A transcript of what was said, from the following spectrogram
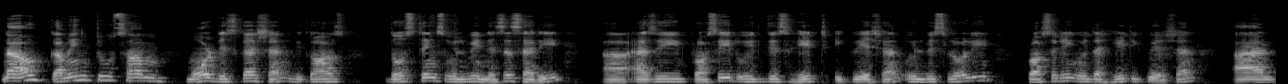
Now coming to some more discussion because those things will be necessary uh, as we proceed with this heat equation we will be slowly proceeding with the heat equation and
